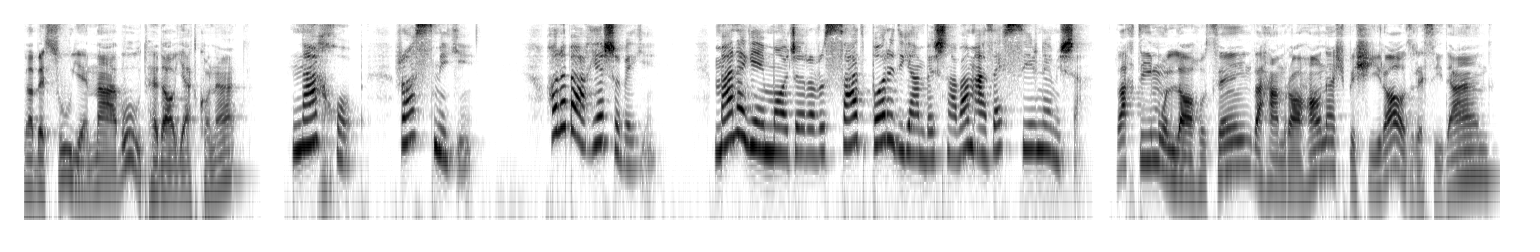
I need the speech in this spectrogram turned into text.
و به سوی معبود هدایت کند؟ نه خب راست میگین. حالا بقیهش رو بگین. من اگه این ماجرا رو صد بار دیگم بشنوم ازش سیر نمیشم. وقتی ملا حسین و همراهانش به شیراز رسیدند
